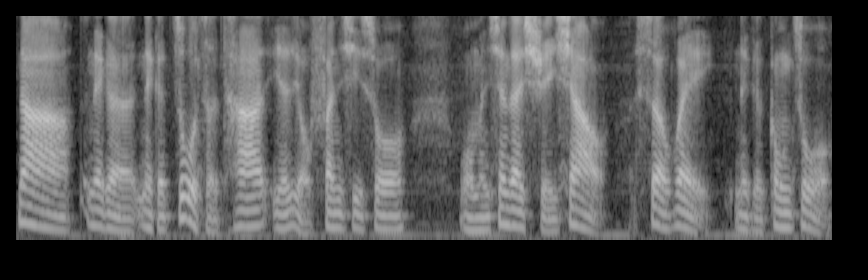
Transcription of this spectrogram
那那个那个作者他也有分析说，我们现在学校、社会那个工作，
